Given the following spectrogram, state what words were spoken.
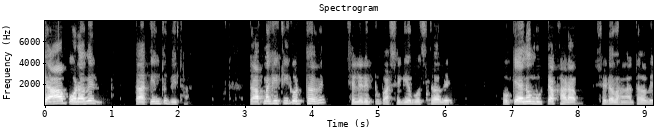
যা পড়াবেন, তা কিন্তু বৃথা। তা আপনাকে কি করতে হবে? ছেলের একটু পাশে গিয়ে বসতে হবে। ও কেন মুডটা খারাপ? সেটা ভাঙাতে হবে।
